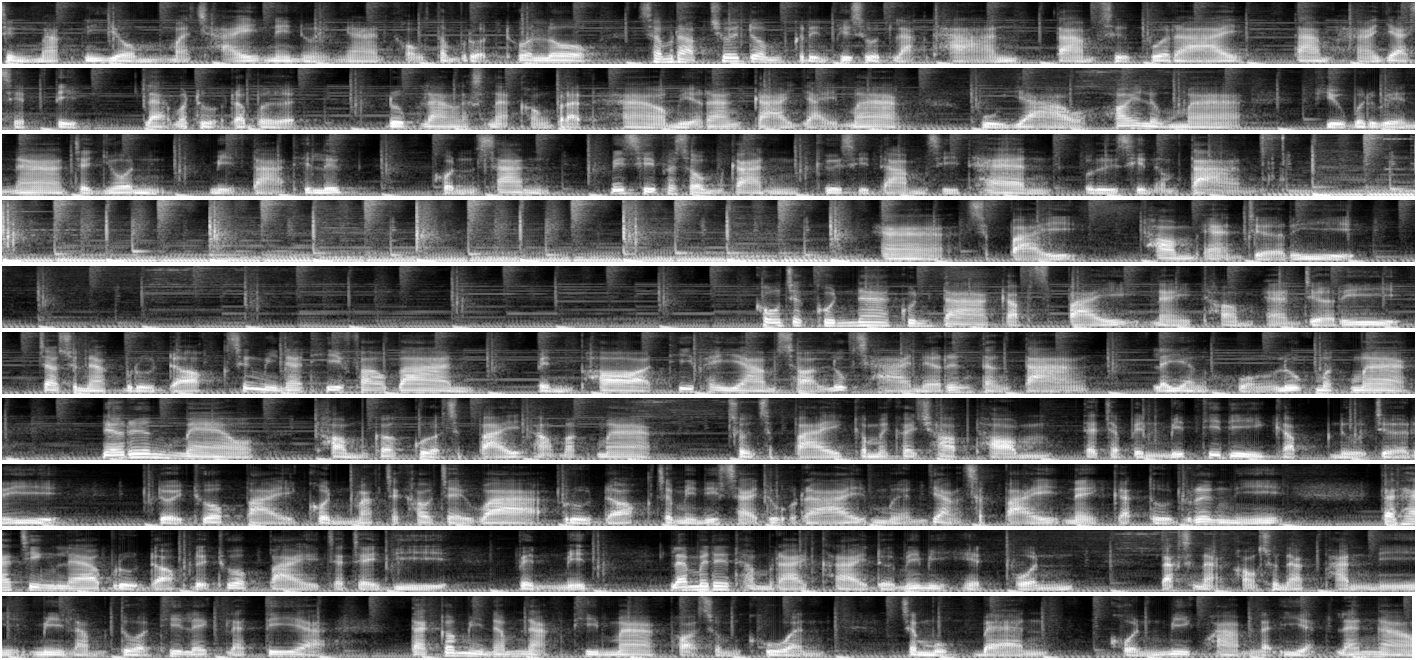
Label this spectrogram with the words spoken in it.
จึงมักนิยมมาใช้ในหน่วยงานของตำรวจทั่วโลกสำหรับช่วยดมกลิ่นพิสูจน์หลักฐาน ตามสืบผู้ร้าย ตามหายาเสพติด และวัตถุระเบิด รูปร่างลักษณะของบรัดฮาวมีร่างกายใหญ่มาก หูยาวห้อยลงมา ผิวบริเวณหน้าจะย่น มีตาที่ลึก ขนสั้น มีสีผสมกันคือสีดำ สีแทน หรือสีน้ำตาล 5. สไปทอมแอนเจอรี่คงจะคุ้นหน้าคุ้นตากับสไปในทอมแอนเจอรี่เจ้าสุนัขบรูด็อก ซึ่งมีหน้าที่เฝ้าบ้าน เป็นพ่อที่พยายามสอนลูกชายในเรื่องต่างๆ และยังห่วงลูกมากๆ ในเรื่องแมว ทอมก็กลัวสไปเอามากๆ ส่วนสไปก็ไม่ค่อยชอบทอม แต่จะเป็นมิตรที่ดีกับหนูเจอรี่ โดยทั่วไปคนมักจะเข้าใจว่าบรูด็อกจะมีนิสัยดุร้ายเหมือนอย่างสไปในการ์ตูนเรื่องนี้ แต่แท้จริงแล้วบรูด็อกโดยทั่วไปจะใจดี เป็นมิตร และไม่ได้ทำร้ายใครโดยไม่มีเหตุผล ลักษณะของสุนัขพันธุ์นี้มีลำตัวที่เล็กและเตี้ย แต่ก็มีน้ำหนักที่มากพอสมควร จมูกแบน ขนมีความละเอียดและเงา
